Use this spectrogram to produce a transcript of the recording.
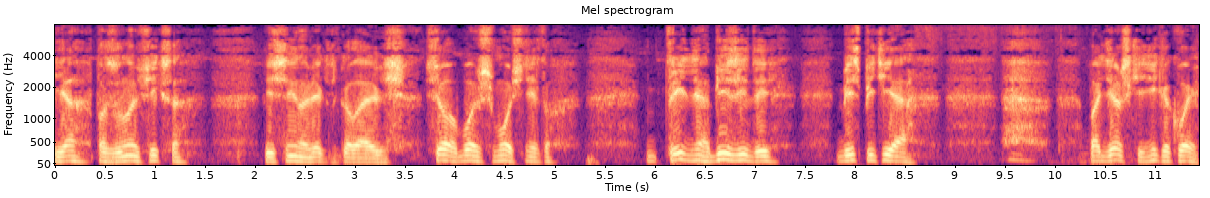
Я позывной Фикса, Веснин Олег Николаевич. Все, больше мощь нету. Три дня без еды, без питья. Поддержки никакой.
